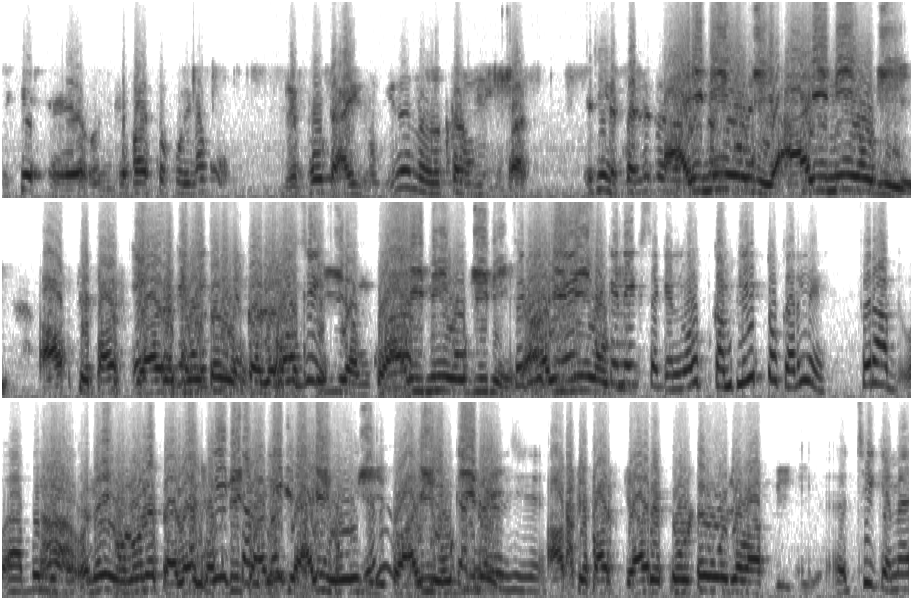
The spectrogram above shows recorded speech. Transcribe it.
देखिए उनके पास तो कोई ना रिपोर्ट आई होगी ना नरोत्तम जी के पास इससे पहले तो आई नहीं होगी आई नहीं होगी आपके पास क्या रिपोर्ट है उसका जवाब चाहिए हमको हाँ। आई नहीं होगी नहीं आई नहीं होगी एक सेकंड वो कंप्लीट तो कर लें फिर आप आ, बोल हाँ, नहीं उन्होंने पहले शब्द ही कहा कि आई होगी तो आई होगी नहीं आपके पास क्या रिपोर्ट है वो जवाब दीजिए ठीक है मैं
